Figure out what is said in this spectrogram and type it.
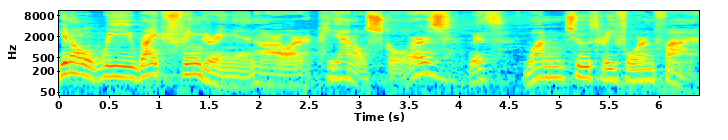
You know, we write fingering in our piano scores with one, two, three, four, and five.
